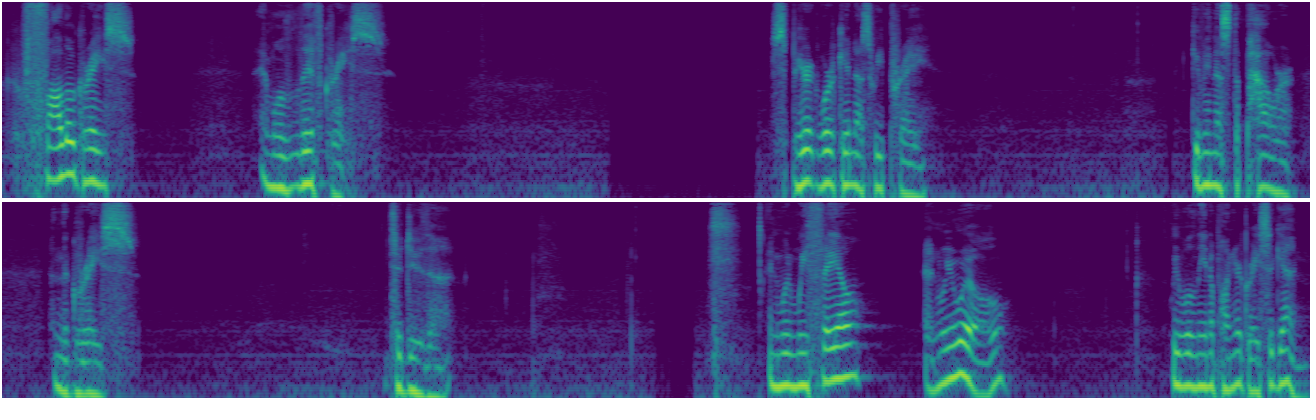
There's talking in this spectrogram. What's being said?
who follow grace, and will live grace. Spirit, work in us, we pray, giving us the power and the grace to do that. And when we fail, and we will, we will lean upon your grace again.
